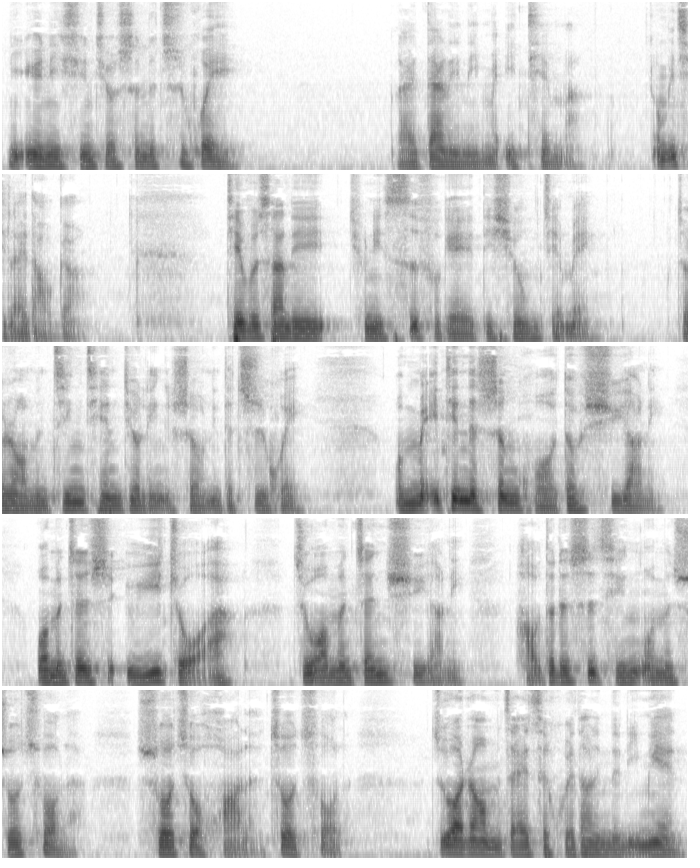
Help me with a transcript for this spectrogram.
你愿意寻求神的智慧来带领你每一天吗？我们一起来祷告，天父上帝，求你赐福给弟兄姐妹，就让我们今天就领受你的智慧。我们每一天的生活都需要你，我们真是愚拙啊！主，我们真需要你。好多的事情我们说错了，说错话了，做错了。主啊，让我们再一次回到你的里面，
